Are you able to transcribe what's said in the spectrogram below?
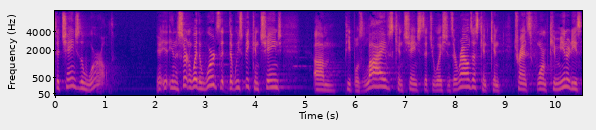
to change the world. In, a certain way, the words that, that we speak can change um, people's lives, can change situations around us, can, can transform communities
